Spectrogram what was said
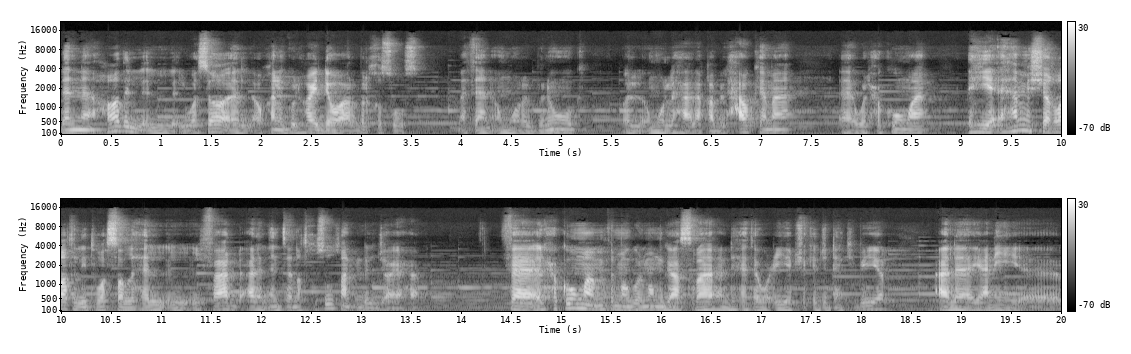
لأن هذه الوسائل أو خلينا نقول هاي الدوائر بالخصوص مثلا أمور البنوك والأمور لها علاقة بالحوكمة آه، والحكومة هي أهم الشغلات اللي توصل لها الفرد على الإنترنت خصوصا عند الجائحة. فالحكومة مثل ما أقول مو مقاصرة عندها توعية بشكل جدا كبير على يعني آه،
